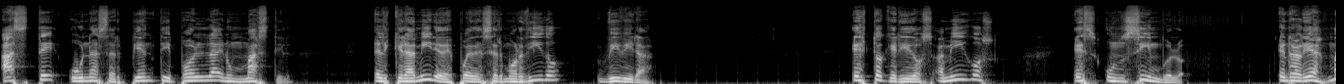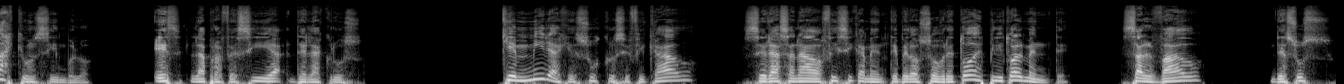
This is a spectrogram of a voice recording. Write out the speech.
Hazte una serpiente y ponla en un mástil. El que la mire después de ser mordido, vivirá. Esto, queridos amigos, es un símbolo, en realidad es más que un símbolo, es la profecía de la cruz. Quien mira a Jesús crucificado será sanado físicamente, pero sobre todo espiritualmente, salvado de sus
